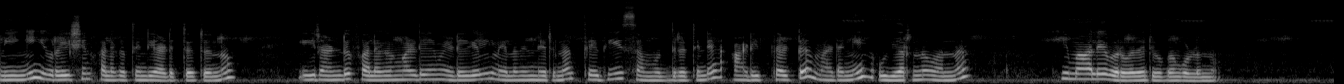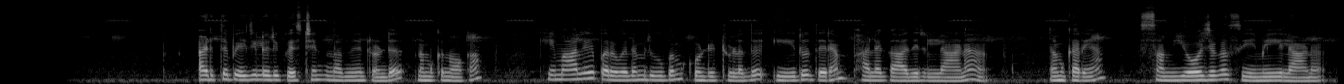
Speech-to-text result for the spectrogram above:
നീങ്ങി യുറേഷ്യൻ ഫലകത്തിന്റെ അടുത്തെത്തുന്നു. ഈ രണ്ട് ഫലകങ്ങളുടെയും ഇടയിൽ നിലനിന്നിരുന്ന തെതീസ് സമുദ്രത്തിന്റെ അടിത്തട്ട് മടങ്ങി ഉയർന്നു വന്ന് ഹിമാലയ പർവത രൂപം കൊള്ളുന്നു. അടുത്ത പേജിൽ ഒരു ക്വസ്റ്റ്യൻ തന്നിട്ടുണ്ട്. നമുക്ക് നോക്കാം. ഹിമാലയ പർവതം രൂപം കൊണ്ടിട്ടുള്ളത് ഏതുതരം ഫലകാതിരിലാണ്? നമുക്കറിയാം. സംയോജക സീമയിലാണ്.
